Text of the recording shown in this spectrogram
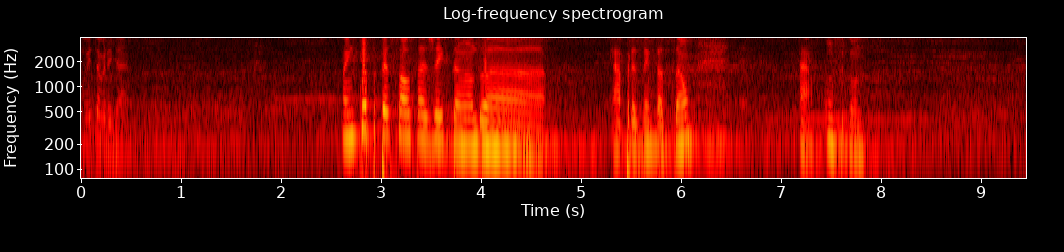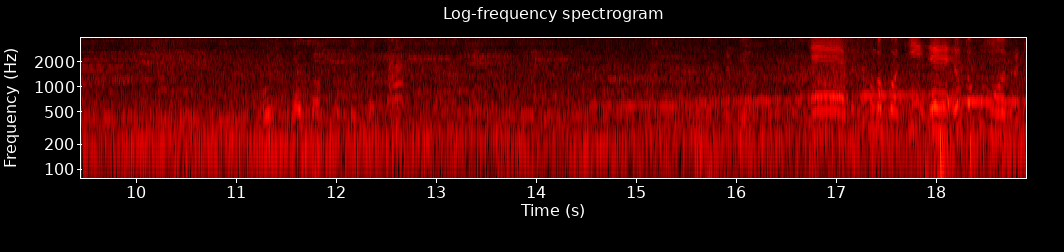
muito obrigada. Enquanto o pessoal está ajeitando a, a apresentação. Ah, um segundo. É, você colocou aqui, é, eu estou com outro aqui.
